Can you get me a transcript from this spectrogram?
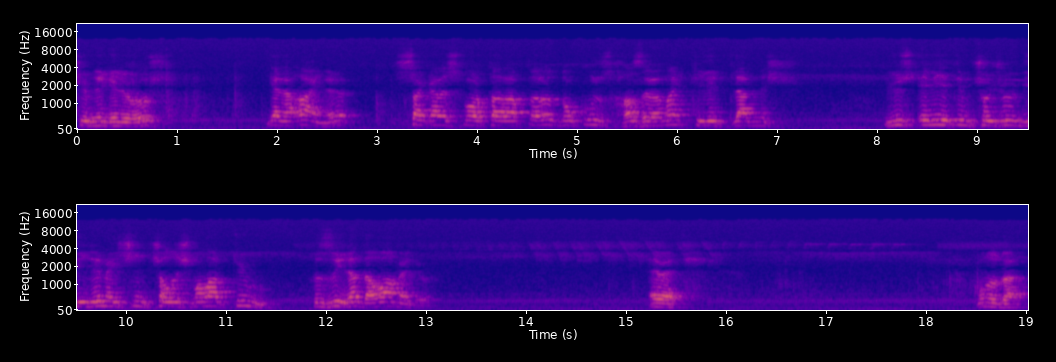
Şimdi geliyoruz. Gene aynı Sakaryaspor taraftarı 9 Haziran'a kilitlenmiş. 150 yetim çocuğu giydirmek için çalışmalar tüm hızıyla devam ediyor. Evet. Bunu da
